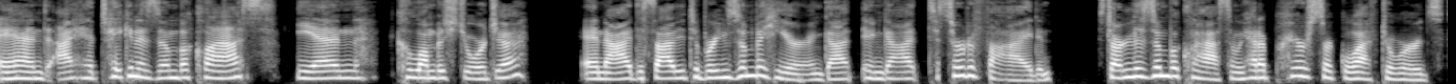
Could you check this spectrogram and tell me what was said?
And I had taken a Zumba class in Columbus, Georgia, and I decided to bring Zumba here and got and got certified and started a Zumba class and we had a prayer circle afterwards.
